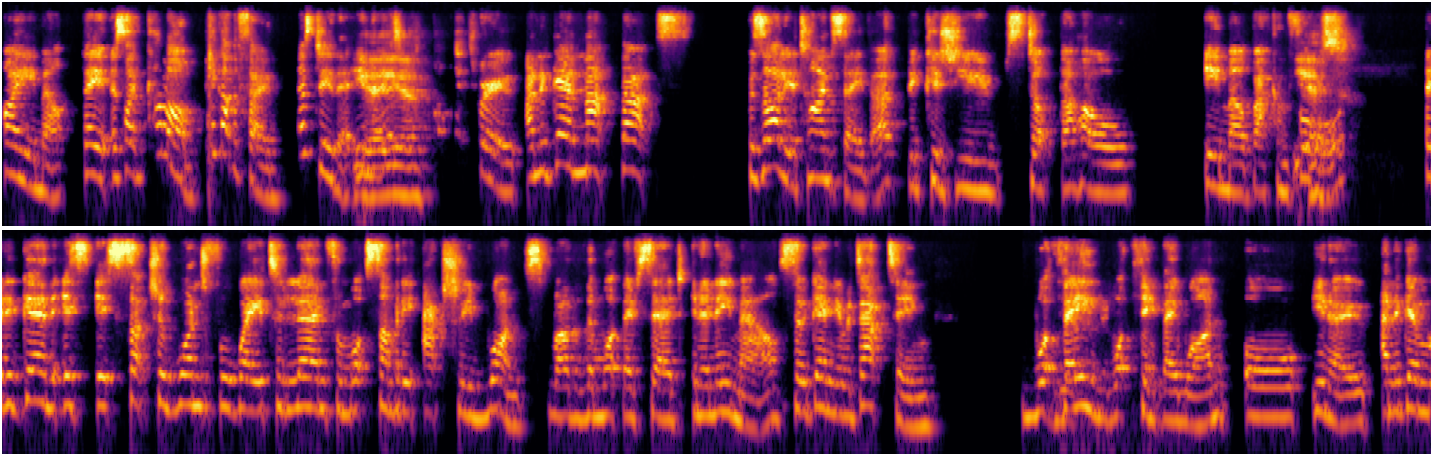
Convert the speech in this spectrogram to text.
I email, they. It's like, come on, pick up the phone. Let's do that. You yeah, know, yeah. it through. And again, that that's bizarrely a time saver because you stop the whole email back and forth. Yes. But again, it's it's such a wonderful way to learn from what somebody actually wants rather than what they've said in an email. So again, you're adapting what they yeah. what think they want or you know and again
